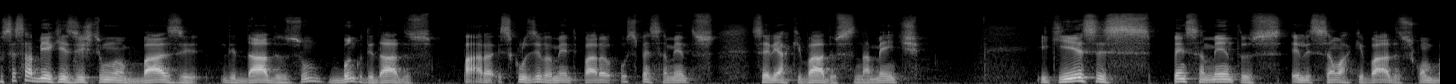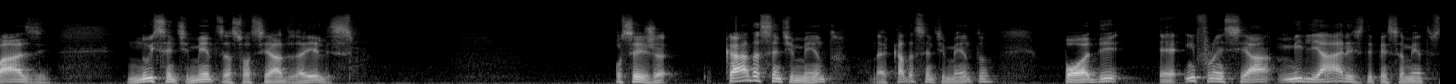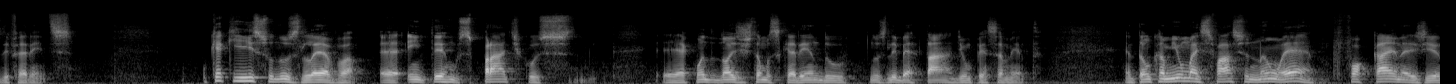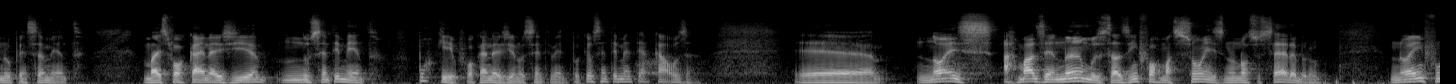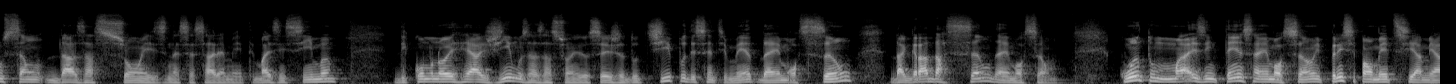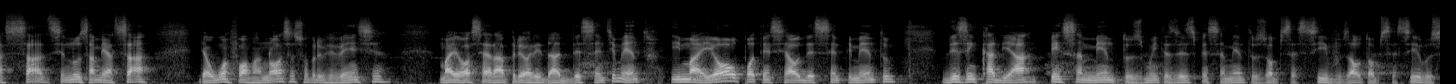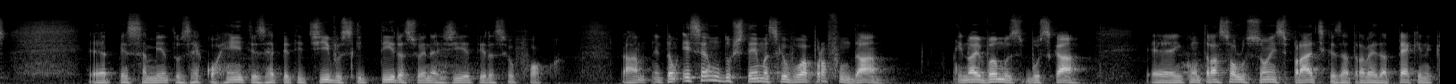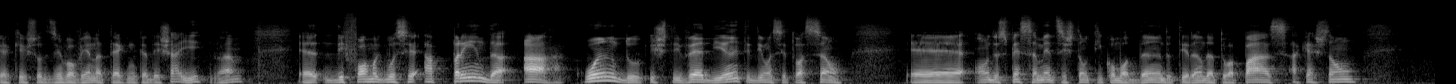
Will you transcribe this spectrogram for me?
Você sabia que existe uma base de dados, um banco de dados para exclusivamente para os pensamentos serem arquivados na mente? E que esses pensamentos eles são arquivados com base nos sentimentos associados a eles? Ou seja, cada sentimento, né, cada sentimento pode é, influenciar milhares de pensamentos diferentes. Que é que isso nos leva é, em termos práticos é, quando nós estamos querendo nos libertar de um pensamento? Então o caminho mais fácil não é focar energia no pensamento, mas focar energia no sentimento. Por que focar energia no sentimento? Porque o sentimento é a causa. É, nós armazenamos as informações no nosso cérebro não é em função das ações necessariamente, mas em cima de como nós reagimos às ações, ou seja, do tipo de sentimento, da emoção, da gradação da emoção. Quanto mais intensa a emoção e principalmente se ameaçar, se nos ameaçar de alguma forma a nossa sobrevivência, maior será a prioridade desse sentimento e maior o potencial desse sentimento desencadear pensamentos, muitas vezes pensamentos obsessivos, auto-obsessivos, é, pensamentos recorrentes, repetitivos, que tira sua energia, tira seu foco. Tá? Então, esse é um dos temas que eu vou aprofundar e nós vamos buscar é, encontrar soluções práticas através da técnica que eu estou desenvolvendo, a técnica Deixa Aí, é? é, de forma que você aprenda a, quando estiver diante de uma situação é, onde os pensamentos estão te incomodando, tirando a tua paz, a questão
